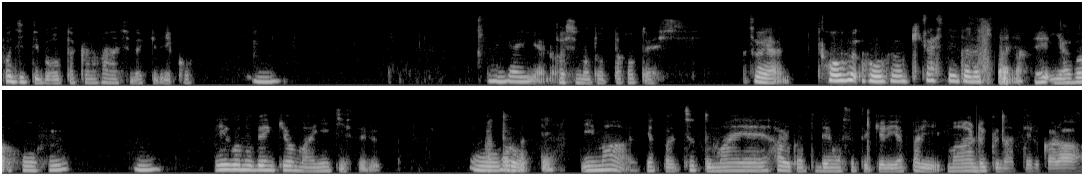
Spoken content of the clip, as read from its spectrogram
ポジティブオタクの話だけでいこうん。何がいいやろう。。年も取ったことやし。そうや、抱負、抱負を聞かせていただきたいな。え、やば、抱負？うん。英語の勉強毎日する。あと頑張って。今、やっぱちょっと前、はるかと電話した時より、やっぱり丸くなってるから、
